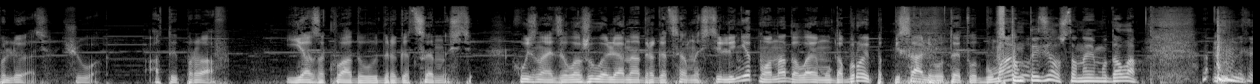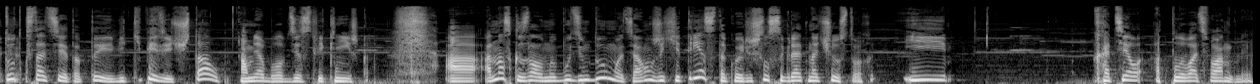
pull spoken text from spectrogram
блядь, чувак, а ты прав. Я закладываю драгоценности хуй знает, заложила ли она драгоценности или нет, но она дала ему добро и подписали вот эту вот бумагу. В том-то и дело, что она ему дала. Тут, кстати, это ты Википедию читал, а у меня была в детстве книжка. А она сказала, мы будем думать, а он же хитрец такой, решил сыграть на чувствах. И хотел отплывать в Англию.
